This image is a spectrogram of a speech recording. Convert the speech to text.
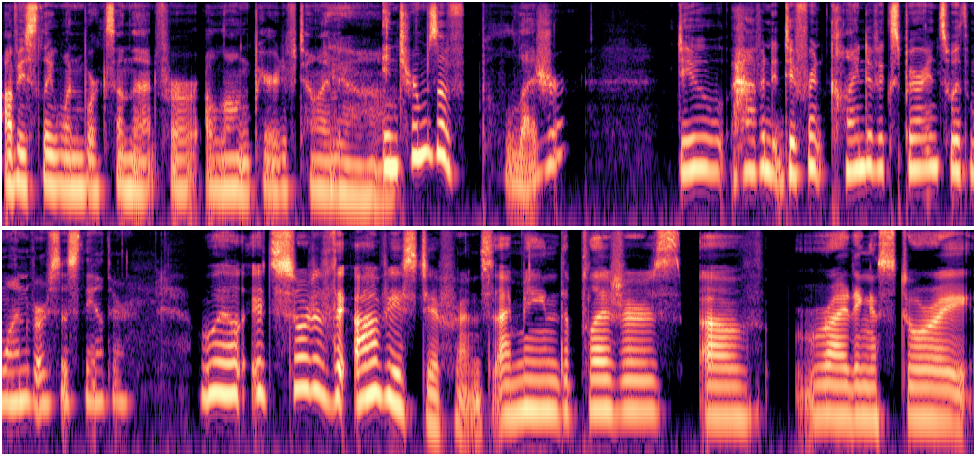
obviously one works on that for a long period of time. Yeah. In terms of pleasure, do you have a different kind of experience with one versus the other? Well, it's sort of the obvious difference. I mean, the pleasures of writing a story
